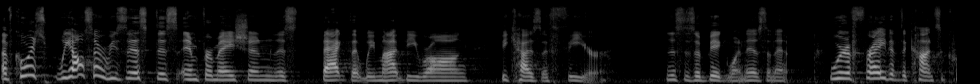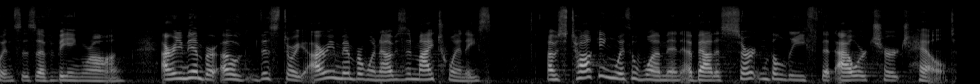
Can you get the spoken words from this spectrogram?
Of course, we also resist this information, this fact that we might be wrong because of fear. This is a big one, isn't it? We're afraid of the consequences of being wrong. I remember, oh, this story. I remember when I was in my 20s, I was talking with a woman about a certain belief that our church held.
